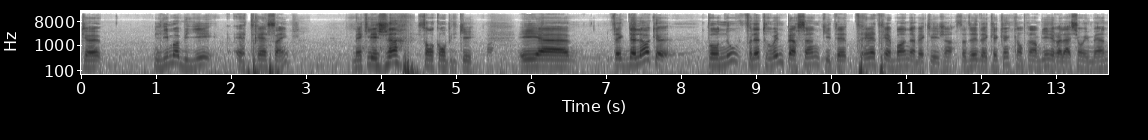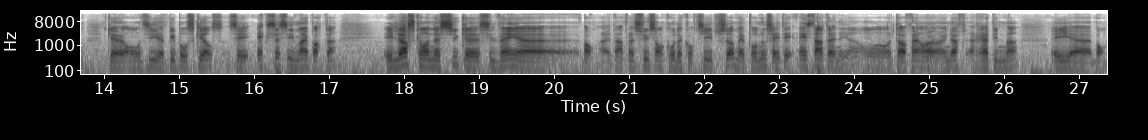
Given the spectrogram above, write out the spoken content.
que l'immobilier est très simple, mais que les gens sont compliqués. Et fait que de là que pour nous, il fallait trouver une personne qui était très, très bonne avec les gens. C'est-à-dire quelqu'un qui comprend bien les relations humaines, qu'on dit people skills. C'est excessivement important. Et lorsqu'on a su que Sylvain, euh, bon, était en train de suivre son cours de courtier et tout ça, mais pour nous, ça a été instantané. Hein. On t'a offert une offre rapidement. Et euh, bon,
